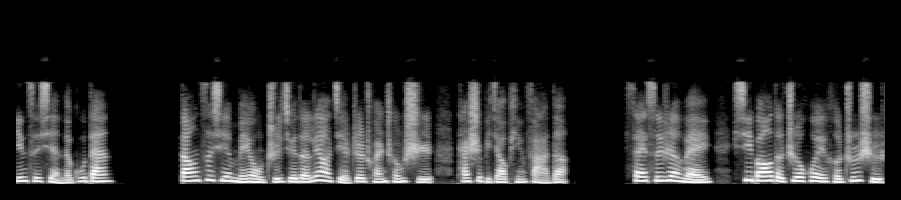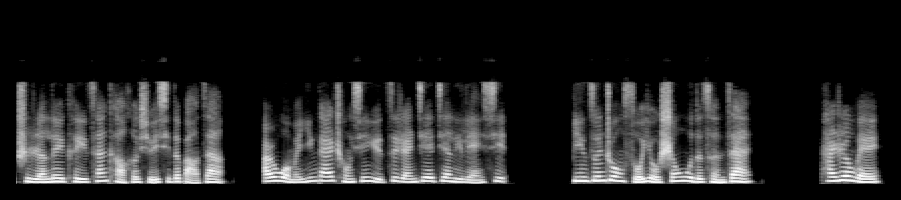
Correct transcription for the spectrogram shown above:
因此显得孤单。当自信没有直觉的了解这传承时，它是比较贫乏的。赛斯认为，细胞的智慧和知识是人类可以参考和学习的宝藏，而我们应该重新与自然界建立联系，并尊重所有生物的存在。他认为，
